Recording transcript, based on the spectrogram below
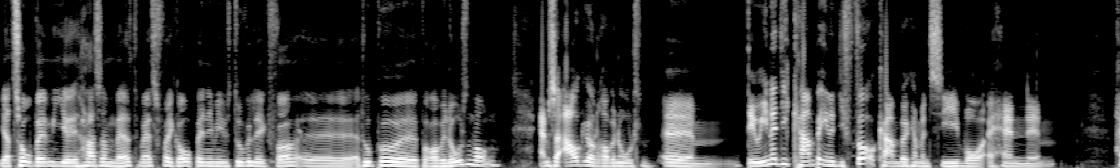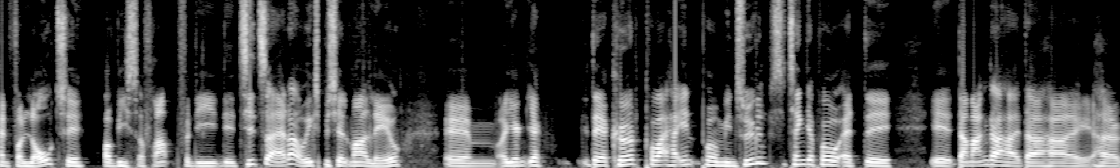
jeg tog, hvem I øh, har som match, match fra i går, Benjamin, hvis du vil lægge for. Øh, er du på, øh, på Robin Olsen-vognen? Jamen, så afgjort Robin Olsen. Øh, det er jo en af de kampe, en af de få kampe, kan man sige, hvor han, øh, han får lov til at vise sig frem, fordi det, tit så er der jo ikke specielt meget at lave. Øhm, og jeg, jeg, da jeg kørte på vej herind på min cykel, så tænkte jeg på, at øh, øh der er mange, der har, der har, har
